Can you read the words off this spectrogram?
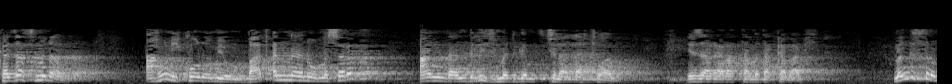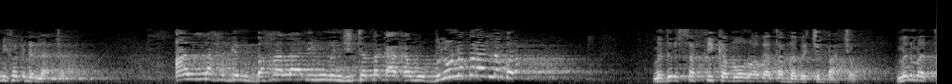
ከዛስ ምን አሉ? አሁን ኢኮኖሚውን ባጠና ነው መሰረት አንዳንድ ልጅ መድገም ትችላላችሁ አሉ። የዛሬ አራት ዓመት አካባቢ መንግስት ነው የሚፈቅድላቸው። አላህ ግን በሐላል ይሁን እንጂ ተጠቃቀሙ ብሎ ነበር አልነበረም? ምድር ሰፊ ከመሆኗ ጋር ጠበበችባቸው። ምን መጣ?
